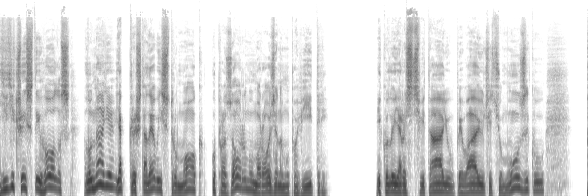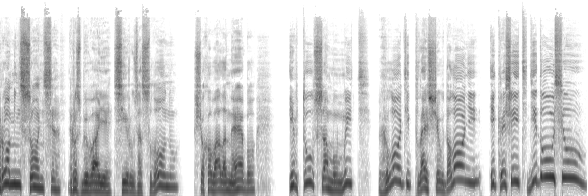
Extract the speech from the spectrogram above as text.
Її чистий голос лунає, як кришталевий струмок у прозорому морозяному повітрі. І коли я розцвітаю, впиваючи цю музику, промінь сонця розбиває сіру заслону, що ховала небо, і в ту саму мить глоді плеще в долоні і кричить Дідусю,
